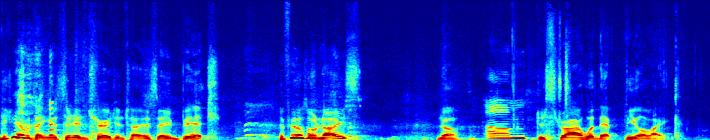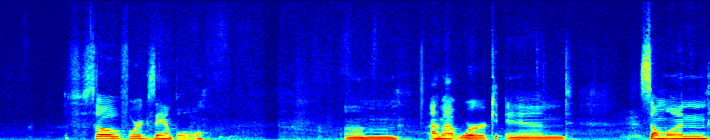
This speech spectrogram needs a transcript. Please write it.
Did you ever think you'd sit in church and, try, and say bitch? It feels so nice. No. Um, Describe what that feel like. So, for example, um, I'm at work and someone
